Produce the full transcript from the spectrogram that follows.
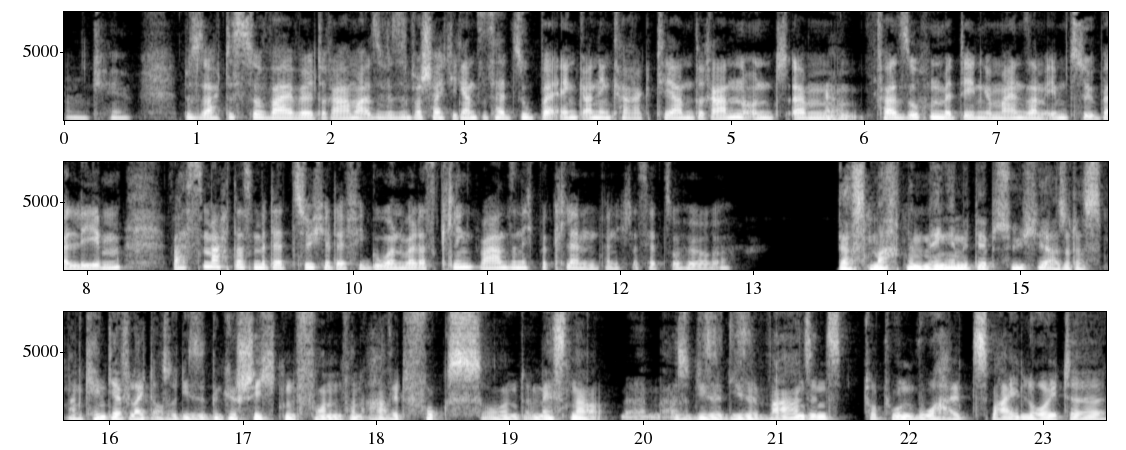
Okay. Du sagtest Survival-Drama, also wir sind wahrscheinlich die ganze Zeit super eng an den Charakteren dran und ähm, ja. versuchen mit denen gemeinsam eben zu überleben. Was macht das mit der Psyche der Figuren? Weil das klingt wahnsinnig beklemmend, wenn ich das jetzt so höre. Das macht eine Menge mit der Psyche. Also das, man kennt ja vielleicht auch so diese Geschichten von, von Arvid Fuchs und Messner, ähm, also diese, diese Wahnsinnstorturen, wo halt zwei Leute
